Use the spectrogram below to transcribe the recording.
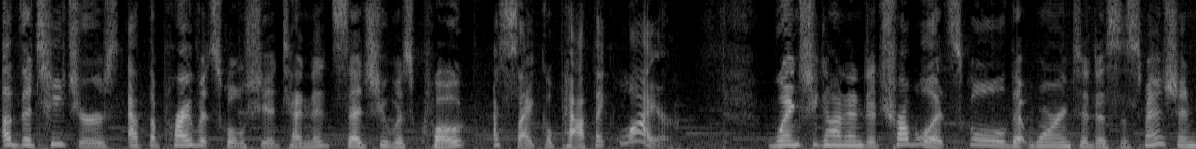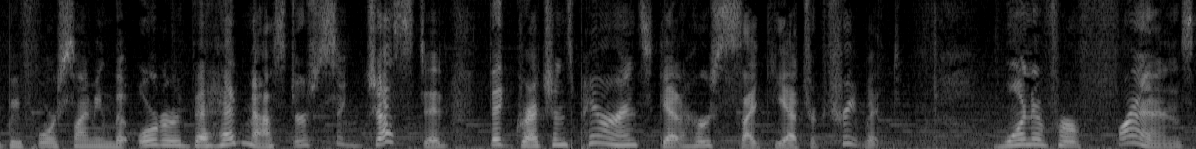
of the teachers at the private school she attended said she was, quote, a psychopathic liar. When she got into trouble at school that warranted a suspension before signing the order, the headmaster suggested that Gretchen's parents get her psychiatric treatment. One of her friends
